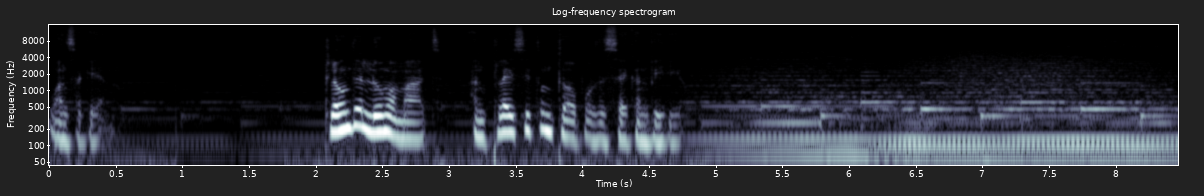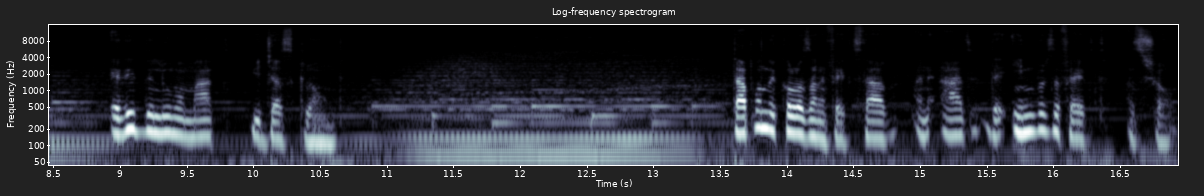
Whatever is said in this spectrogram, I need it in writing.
once again. Clone the Luma matte and place it on top of the second video. edit the Luma matte you just cloned. Tap on the Colors and Effects tab and add the inverse effect as shown.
